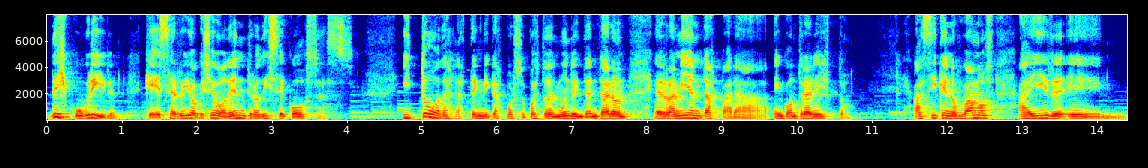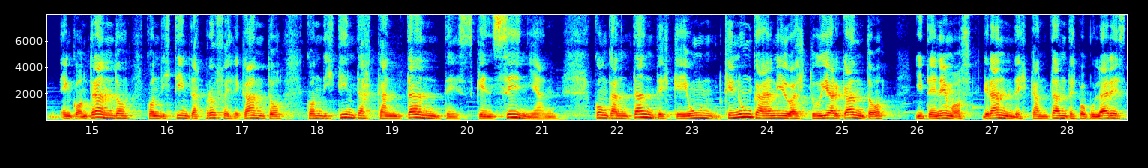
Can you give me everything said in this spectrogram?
descubrir que ese río que llevo dentro dice cosas. Y todas las técnicas, por supuesto, del mundo intentaron herramientas para encontrar esto. Así que nos vamos a ir eh, encontrando con distintas profes de canto, con distintas cantantes que enseñan, con cantantes que, que nunca han ido a estudiar canto, y tenemos grandes cantantes populares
